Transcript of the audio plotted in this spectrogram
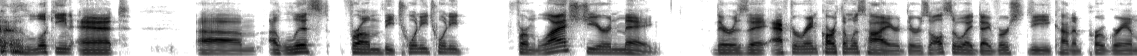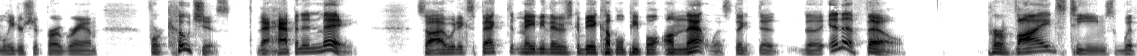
looking at um, a list from the 2020 from last year in May, there is a after Rand Carthon was hired, there's also a diversity kind of program, leadership program for coaches that happened in May. So I would expect that maybe there's going to be a couple people on that list. The, the the NFL provides teams with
